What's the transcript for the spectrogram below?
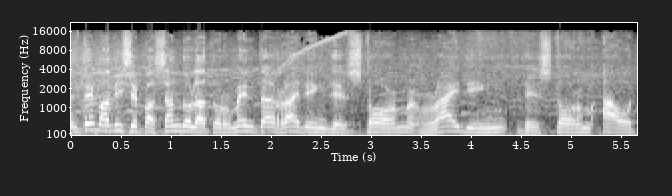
El tema dice pasando la tormenta, Riding the Storm, Riding the Storm Out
